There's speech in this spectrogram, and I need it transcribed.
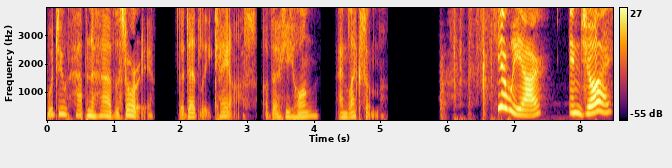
Would you happen to have the story, The Deadly Chaos of the Gijon and Lexham? Here we are. Enjoy!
